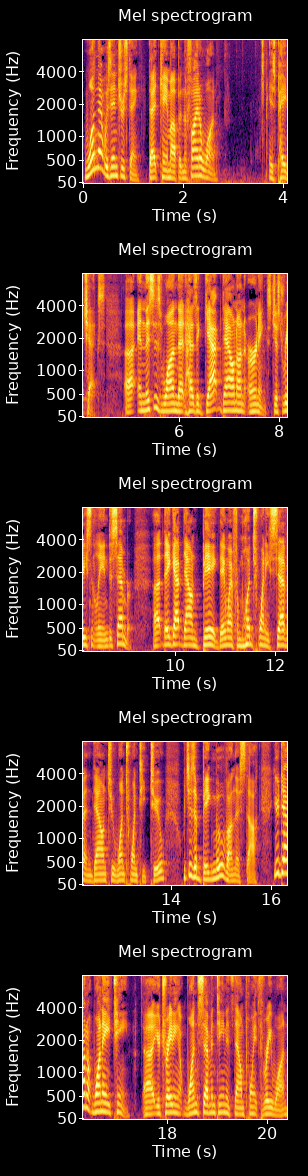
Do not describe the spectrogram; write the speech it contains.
One that was interesting that came up and the final one is Paychex. Uh, and this is one that has a gap down on earnings just recently in December. Uh, they gap down big. They went from 127 down to 122, which is a big move on this stock. You're down at 118. Uh, you're trading at 117. It's down 0.31.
